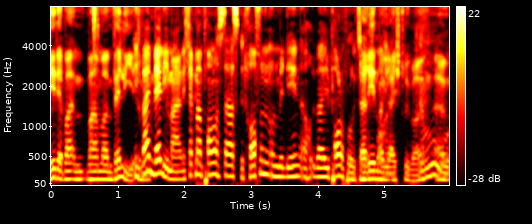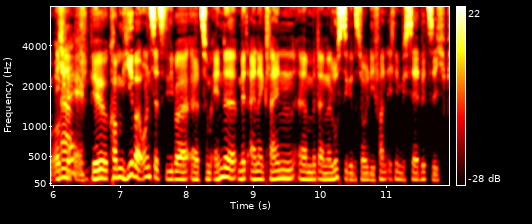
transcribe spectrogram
Nee, der war, im, war mal im Valley. Ich war im Valley mal. Ich habe mal Pornostars getroffen und mit denen auch über die Pornoproduktion Da reden wir gesprochen. gleich drüber. Uh, Ähm, ich- okay. Wir kommen hier bei uns jetzt lieber äh, zum Ende mit einer kleinen, äh, mit einer lustigen Story, die fand ich nämlich sehr witzig.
